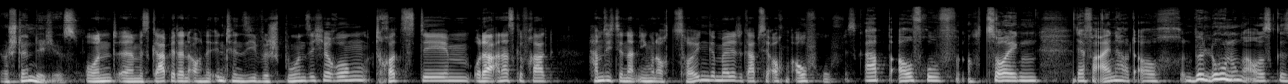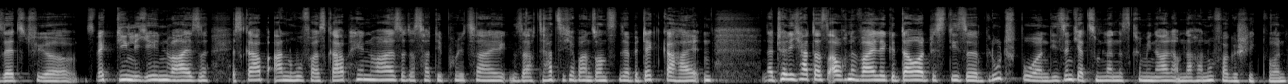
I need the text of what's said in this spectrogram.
da ständig ist. Und ähm, es gab ja dann auch eine intensive Spurensicherung. Trotzdem, oder anders gefragt, haben sich denn dann irgendwann auch Zeugen gemeldet? Gab es ja auch einen Aufruf? Es gab Aufruf nach Zeugen. Der Verein hat auch eine Belohnung ausgesetzt für zweckdienliche Hinweise. Es gab Anrufer, es gab Hinweise. Das hat die Polizei gesagt. Hat sich aber ansonsten sehr bedeckt gehalten. Natürlich hat das auch eine Weile gedauert, bis diese Blutspuren, die sind ja zum Landeskriminalamt nach Hannover geschickt worden,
